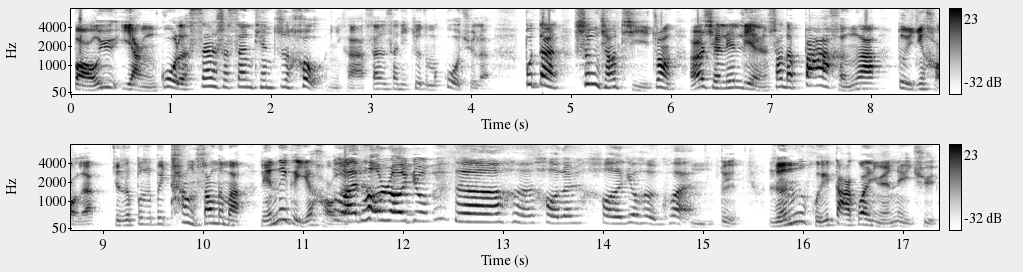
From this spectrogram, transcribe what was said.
宝玉养过了三十三天之后，你看三十三天就这么过去了，不但身强体壮，而且连脸上的疤痕啊都已经好了，就是不是被烫伤的吗？连那个也好了。完烫伤就呃很好的，好的就很快。嗯，对，人回大观园内去，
